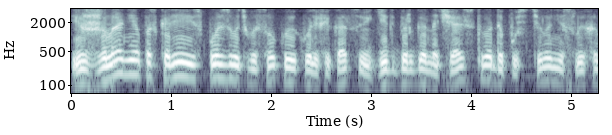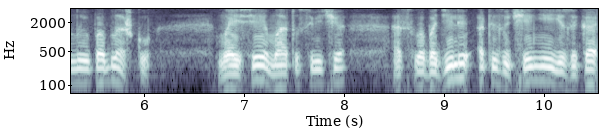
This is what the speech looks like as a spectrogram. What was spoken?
Из желания поскорее использовать высокую квалификацию Гидберга начальство допустило неслыханную поблажку. Моисея Матусовича освободили от изучения языка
